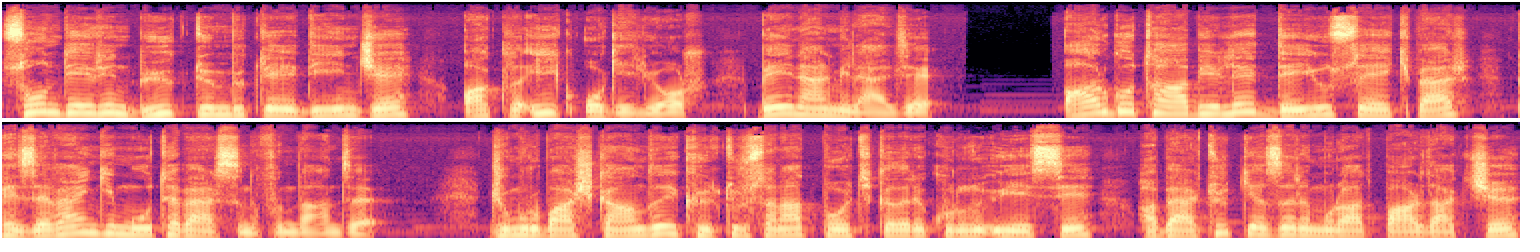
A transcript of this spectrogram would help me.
Son devrin büyük dümbükleri deyince akla ilk o geliyor. Beynelmilal'di. Argo tabirle Deus Ekber, pezevengi muteber sınıfındandı. Cumhurbaşkanlığı Kültür Sanat Politikaları Kurulu üyesi Habertürk yazarı Murat Bardakçı,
